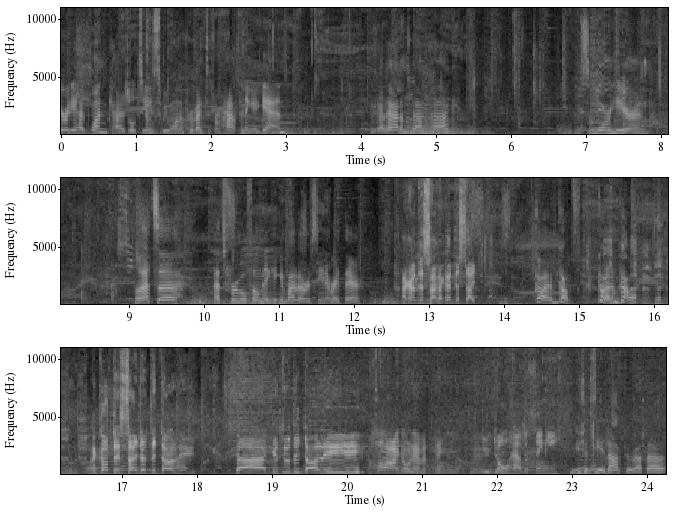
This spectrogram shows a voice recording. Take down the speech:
already had one casualty, so we want to prevent it from happening again. We got Adam's backpack and some more here, and well, that's uh, that's frugal filmmaking if I've ever seen it right there. I got this side. I got this side. Go Adam, go! Go Adam, go! I got this side of the dolly. Ah, get to the dolly. Oh, I don't have a thing. You don't have a thingy? You should see a doctor about that.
